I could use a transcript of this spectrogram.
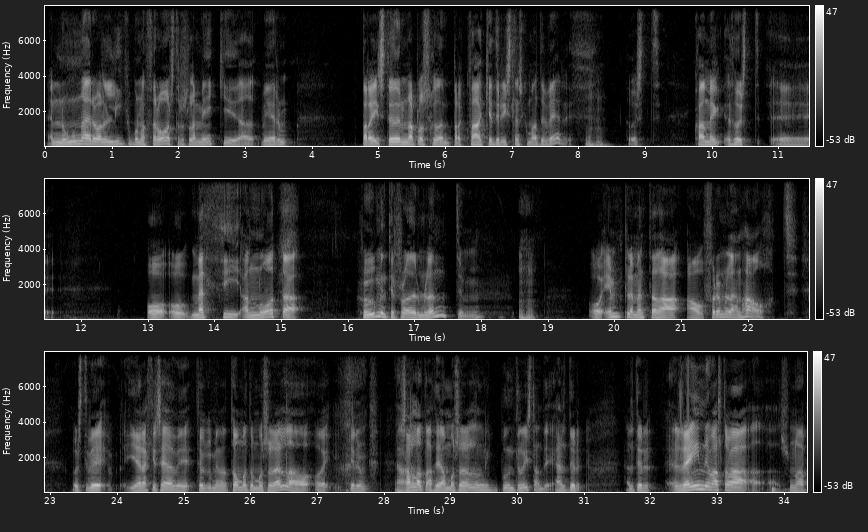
en núna erum við líka búin að þróast rosalega mikið að við erum bara í stöðunum nafnláskoðun bara hvað getur íslensku mati verið þú veist hvað með, þú veist uh, og, og með því að nota hugmyndir frá öðrum löndum Mhm. og implementa það á frumlegan hátt veist, við, ég er ekki að segja að við tökum hérna tómat og mozzarella og, og gerum salata því að mozzarella er ekki búin til Íslandi heldur, heldur reynum alltaf að svona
